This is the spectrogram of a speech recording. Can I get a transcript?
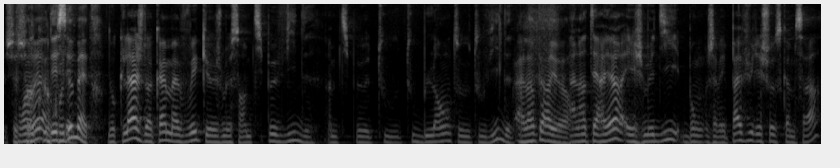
ce Pour un serait coup un coup, d'essai. de maître. Donc là, je dois quand même avouer que je me sens un petit peu vide, un petit peu tout, tout blanc, tout, tout vide À l'intérieur. à l'intérieur, et je me dis, bon, j'avais pas vu les choses comme ça.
